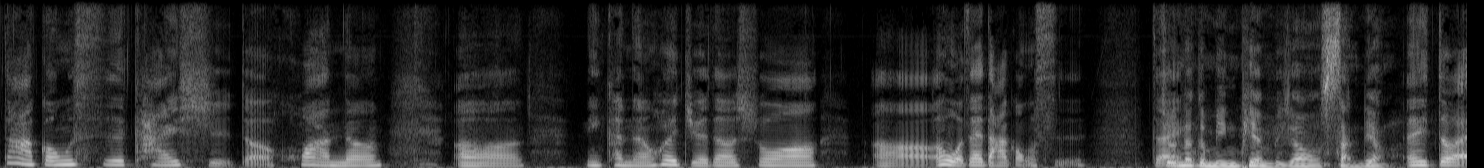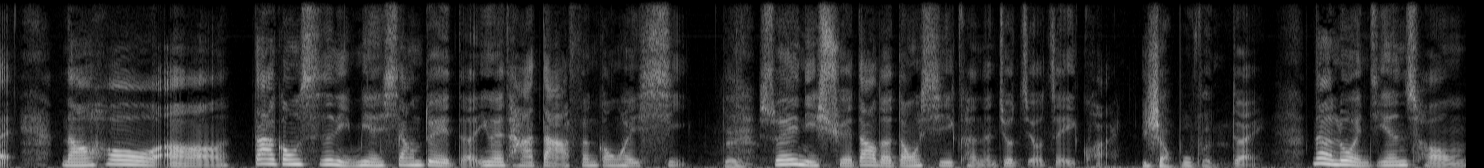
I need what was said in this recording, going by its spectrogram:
大公司开始的话呢，呃，你可能会觉得说，呃，呃我在大公司，对，就那个名片比较闪亮。哎，对，然后呃，大公司里面相对的，因为它大，分工会细，对，所以你学到的东西可能就只有这一块。一小部分。对，那如果你今天从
